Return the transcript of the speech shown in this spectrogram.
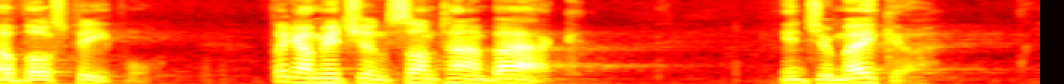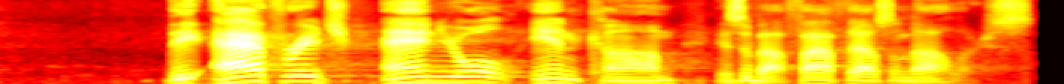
of those people. I think I mentioned some time back in Jamaica, the average annual income is about $5,000.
